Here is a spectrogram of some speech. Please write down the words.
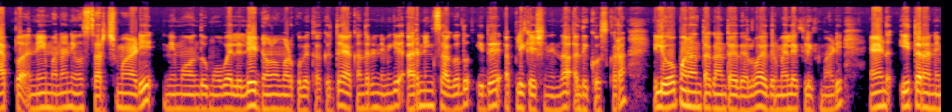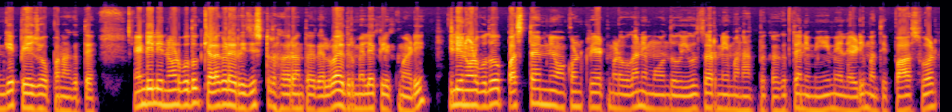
ಆ್ಯಪ್ ನೇಮನ್ನು ನೀವು ಸರ್ಚ್ ಮಾಡಿ ನಿಮ್ಮ ಒಂದು ಮೊಬೈಲಲ್ಲಿ ಡೌನ್ಲೋಡ್ ಮಾಡ್ಕೋಬೇಕಾಗುತ್ತೆ. ಯಾಕಂದರೆ ನಿಮಗೆ ಅರ್ನಿಂಗ್ಸ್ ಆಗೋದು ಇದೇ ಅಪ್ಲಿಕೇಶನಿಂದ ಅದಕ್ಕೋಸ್ಕರ. ಇಲ್ಲಿ ಓಪನ್ ಅಂತ ಕಾಣ್ತಾ ಇದೆ ಅಲ್ವಾ? ಇದ್ರ ಮೇಲೆ ಕ್ಲಿಕ್ ಮಾಡಿ. ಆ್ಯಂಡ್ ಈ ಥರ ನಿಮಗೆ ಪೇಜ್ ಓಪನ್ ಆಗುತ್ತೆ. ಆ್ಯಂಡ್ ಇಲ್ಲಿ ನೋಡ್ಬೋದು ಕೆಳಗಡೆ ರಿಜಿಸ್ಟರ್ ಹರ್ ಅಂತ ಇದೆ ಅಲ್ವಾ? ಇದ್ರ ಮೇಲೆ ಕ್ಲಿಕ್ ಮಾಡಿ. ಇಲ್ಲಿ ನೋಡ್ಬೋದು ಫಸ್ಟ್ ಟೈಮ್ ನೀವು ಅಕೌಂಟ್ ಕ್ರಿಯೇಟ್ ಮಾಡುವಾಗ ನಿಮ್ಮ ಒಂದು ಯೂಸರ್ ನೇಮನ್ನು ಹಾಕಬೇಕಾಗುತ್ತೆ. ನಿಮ್ಮ ಇಮೇಲ್ ಐ ಡಿ ಮತ್ತು ಪಾಸ್ವರ್ಡ್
